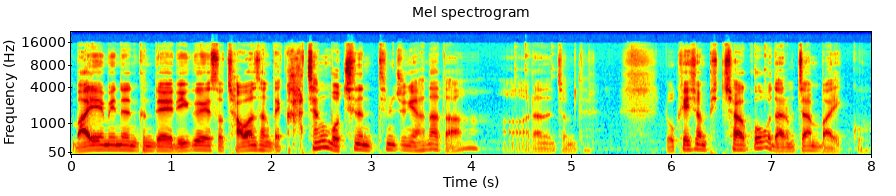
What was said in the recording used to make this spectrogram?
마이애미는 근데 리그에서 자원 상대 가장 못 치는 팀 중에 하나다라는 점들. 로케이션 피차고 나름 짬바 있고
